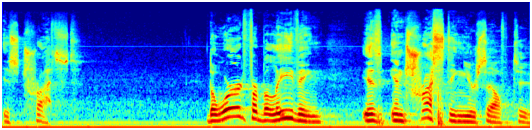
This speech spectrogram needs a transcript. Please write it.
is trust. The word for believing is entrusting yourself to.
